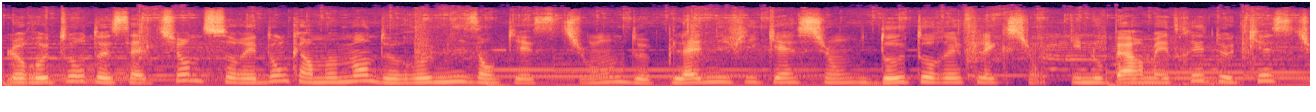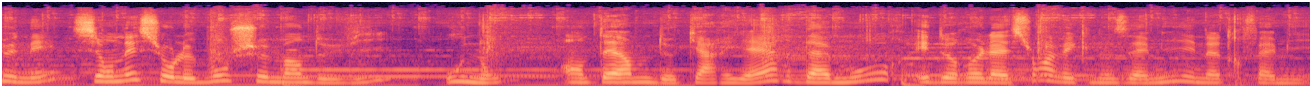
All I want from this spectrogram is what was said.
Le retour de Saturne serait donc un moment de remise en question, de planification, d'autoréflexion. Il nous permettrait de questionner si on est sur le bon chemin de vie ou non en termes de carrière, d'amour et de relations avec nos amis et notre famille.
